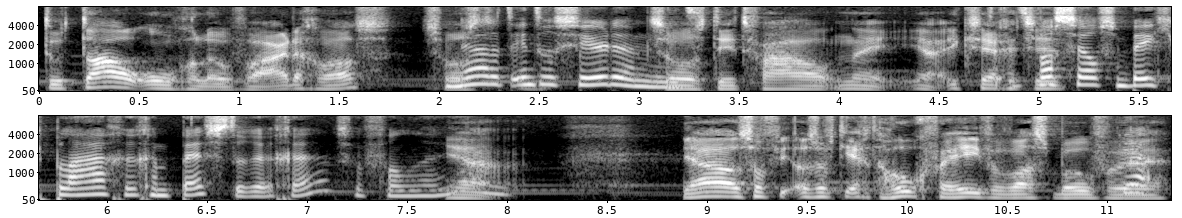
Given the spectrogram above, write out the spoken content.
totaal ongeloofwaardig was. Zoals, ja, dat interesseerde hem niet. zoals dit verhaal. Nee, ja, ik zeg het, het je. was zelfs een beetje plagig en pesterig, hè? Zo van, eh, Ja, ja alsof, hij- alsof hij echt hoog verheven was boven... Ja.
